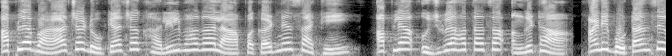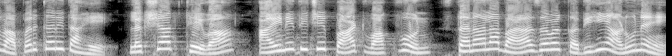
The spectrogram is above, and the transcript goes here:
आपल्या बाळाच्या डोक्याच्या खालील भागाला पकडण्यासाठी आपल्या उजव्या हाताचा अंगठा आणि बोटांचे वापर करीत आहे. लक्षात ठेवा आईने तिची पाठ वाकवून स्तनाला बाळाजवळ कधीही आणू नये.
